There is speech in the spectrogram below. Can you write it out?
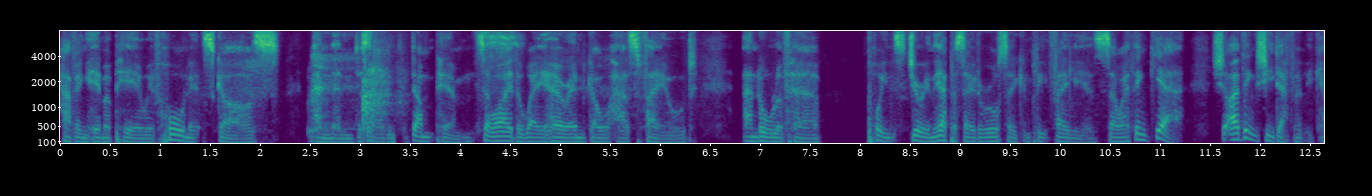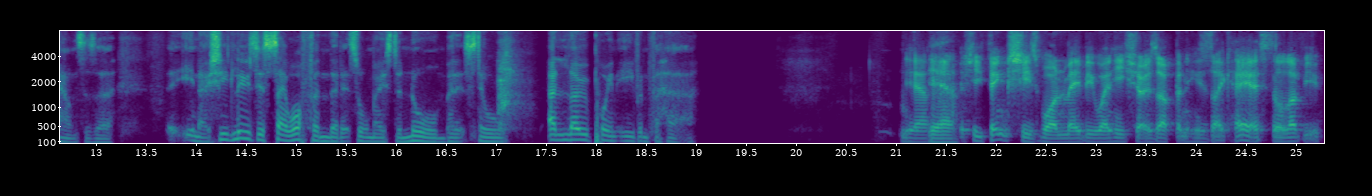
having him appear with hornet scars and then deciding to dump him. So either way, her end goal has failed, and all of her points during the episode are also complete failures. So I think, yeah, she, I think she definitely counts as a, you know, she loses so often that it's almost a norm, but it's still a low point even for her. Yeah. Yeah. She thinks she's won maybe when he shows up and he's like, Hey, I still love you.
